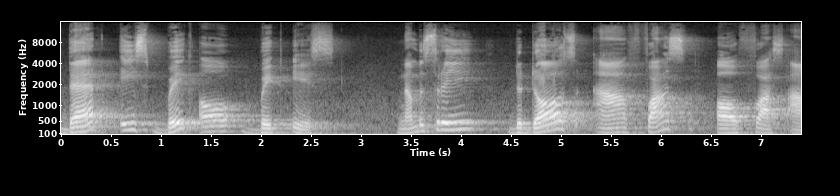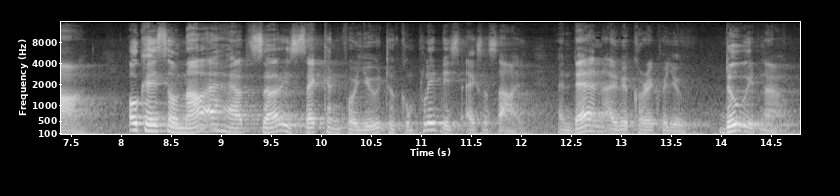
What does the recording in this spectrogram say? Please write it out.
that is big or big is. Number three, the doors are fast or fast are. Okay, so now I have 30 seconds for you to complete this exercise and then I will correct for you. Do it now.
